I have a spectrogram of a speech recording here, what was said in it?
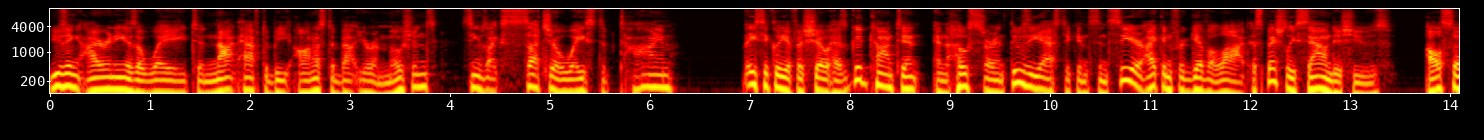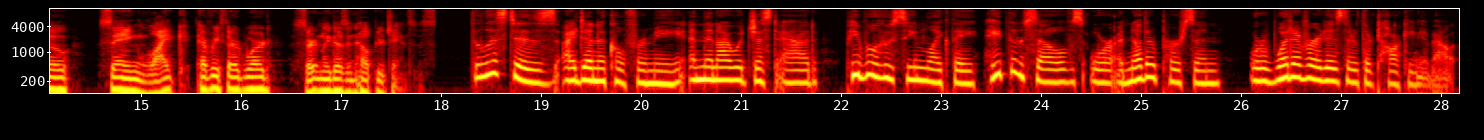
Using irony as a way to not have to be honest about your emotions seems like such a waste of time. Basically, if a show has good content and the hosts are enthusiastic and sincere, I can forgive a lot, especially sound issues. Also, saying like every third word certainly doesn't help your chances. The list is identical for me, and then I would just add people who seem like they hate themselves or another person or whatever it is that they're talking about.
